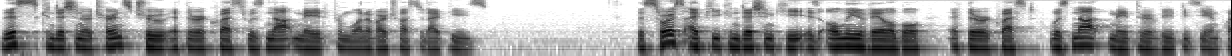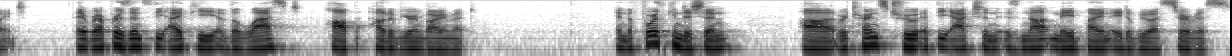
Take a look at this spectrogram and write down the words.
This condition returns true if the request was not made from one of our trusted IPs. The source IP condition key is only available if the request was not made through a VPC endpoint. It represents the IP of the last hop out of your environment. And the fourth condition uh, returns true if the action is not made by an AWS service.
